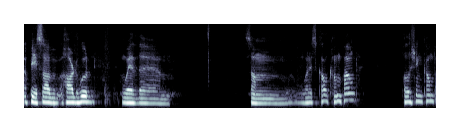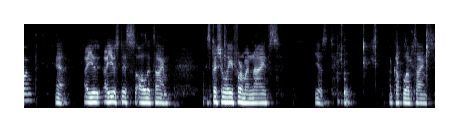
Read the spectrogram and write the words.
a piece of hardwood with um, some what is called? Compound? Polishing compound? Yeah. I use i use this all the time especially for my knives. Just a couple of times.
